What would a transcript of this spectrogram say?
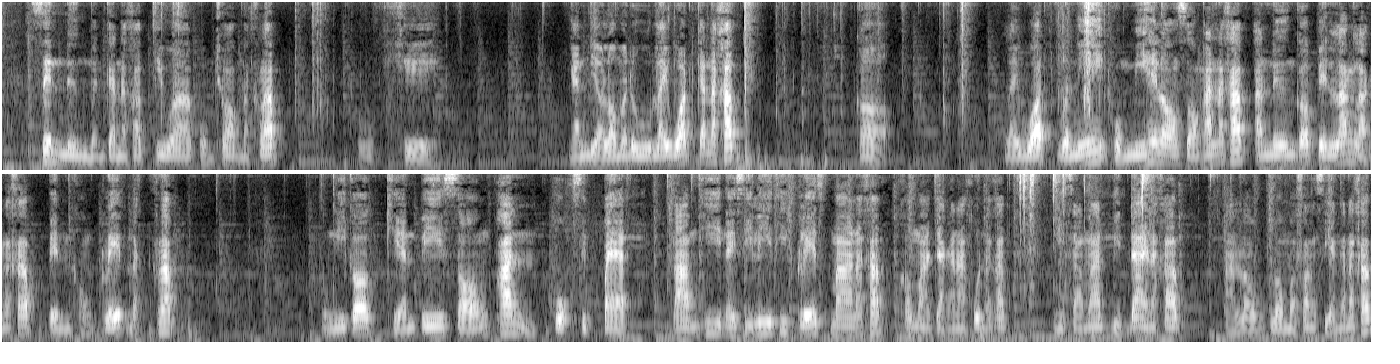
ๆ เส้นหนึ่งเหมือนกันนะครับ ที่ว่าผมชอบนะครับ โอเค งั้นเดี๋ยวเรามาดูไลท์วอตกันนะครับ ก็ไลวอตวันนี้ผมมีให้ลอง 2 อันนะครับ อันหนึงก็เป็นร่างหลักนะครับ เป็นของเกรดนะครับ ตรงนี้ก็เขียนปี 2068 ตามที่ในซีรีส์ที่เกรสมานะครับ เข้ามาจากอนาคตนะครับ นี่สามารถบิดได้นะครับอ่าเราลองมาฟังเสียงกันนะครับ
